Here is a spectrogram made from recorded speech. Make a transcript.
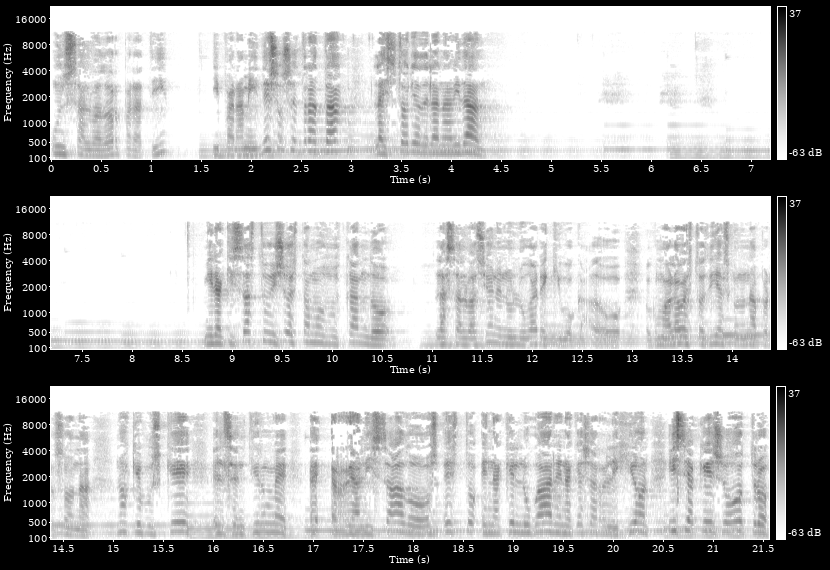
un Salvador para ti y para mí. De eso se trata la historia de la Navidad. Mira, quizás tú y yo estamos buscando la salvación en un lugar equivocado. O, como hablaba estos días con una persona, no, que busqué el sentirme eh, realizado, esto en aquel lugar, en aquella religión, hice aquello otro.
